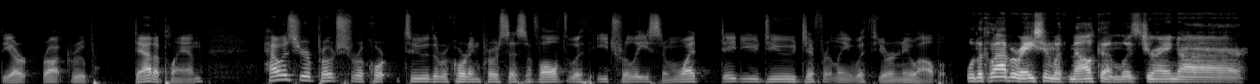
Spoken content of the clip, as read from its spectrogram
the art rock group Dada Plan. How has your approach to record to the recording process evolved with each release, and what did you do differently with your new album? Well, the collaboration with Malcolm was during our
